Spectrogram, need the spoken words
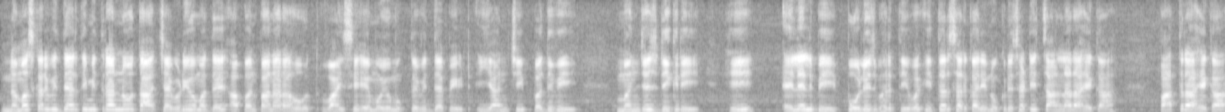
नमस्कार विद्यार्थी मित्रांनो तर आजच्या व्हिडिओमध्ये आपण पाहणार आहोत Y C M O U मुक्त विद्यापीठ यांची पदवी म्हणजेच डिग्री ही एल एल बी पोलीस भरती व इतर सरकारी नोकरीसाठी चालणार आहे का पात्र आहे का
